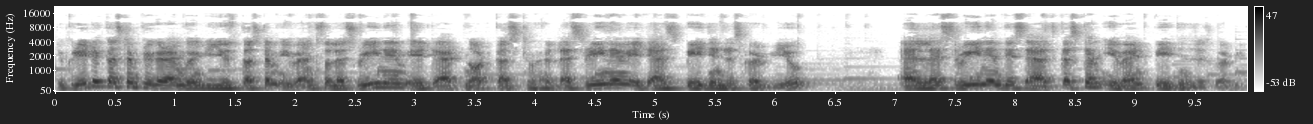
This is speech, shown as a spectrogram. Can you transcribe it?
To create a custom trigger, I'm going to use custom event. So let's rename it at not customer. Let's rename it as page underscore view. And let's rename this as custom event page underscore view.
